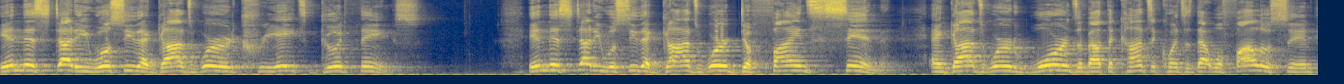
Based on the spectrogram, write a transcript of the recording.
In this study, we'll see that God's word creates good things. In this study, we'll see that God's word defines sin. And God's word warns about the consequences that will follow sin.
